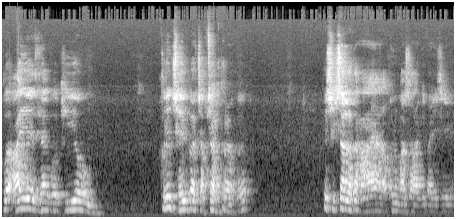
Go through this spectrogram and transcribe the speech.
그 아이에 대한 그 귀여움 그런 재미가 짭짤하더라고요. 그 직장 가다 아 오늘 가서 아기 봐야지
